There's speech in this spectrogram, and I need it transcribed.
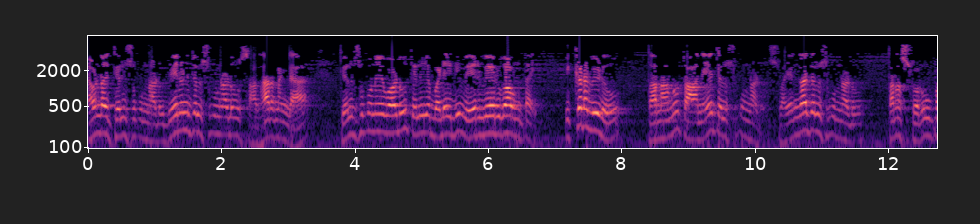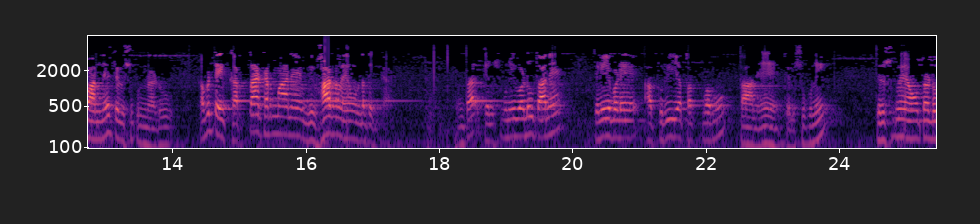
ఏమన్నా తెలుసుకున్నాడు. దేనిని తెలుసుకున్నాడు? సాధారణంగా తెలుసుకునేవాడు తెలియబడేది వేర్వేరుగా ఉంటాయి. ఇక్కడ వీడు తనను తానే తెలుసుకున్నాడు. స్వయంగా తెలుసుకున్నాడు. తన స్వరూపాన్నే తెలుసుకున్నాడు. కాబట్టి కర్తాకర్మ అనే విభాగం ఏముండదు ఉండదు ఇంకా. అంతా తెలుసుకునేవాడు తానే తెలియబడే ఆ తురీయతత్వము తానే తెలుసుకుని తెలుసుకుని ఏమవుతాడు?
